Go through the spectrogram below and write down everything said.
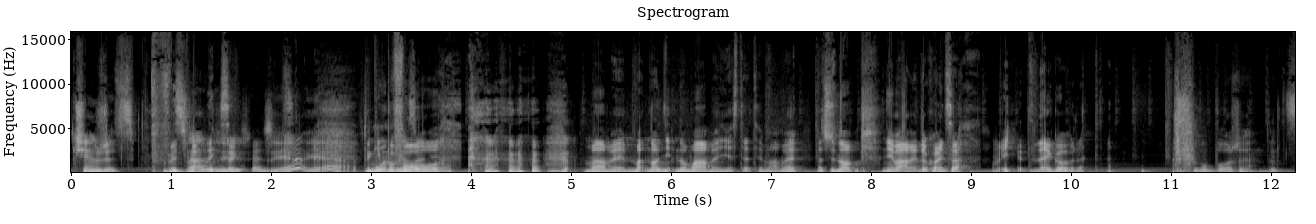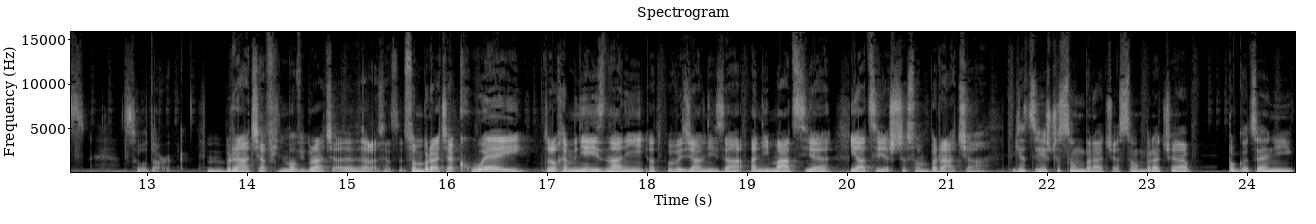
księżyc. Odpowiedzialnych za księżyc. Yeah, yeah. Takie Moonfall. mamy, ma, no, no mamy niestety, mamy. Znaczy no, nie mamy do końca. Jednego wręcz. O Boże, that's so dark. Bracia, filmowi bracia, e, zaraz. Są bracia Quay, trochę mniej znani, odpowiedzialni za animację. Jacy jeszcze są bracia? Jacy jeszcze są bracia? Są bracia pogodzeni,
